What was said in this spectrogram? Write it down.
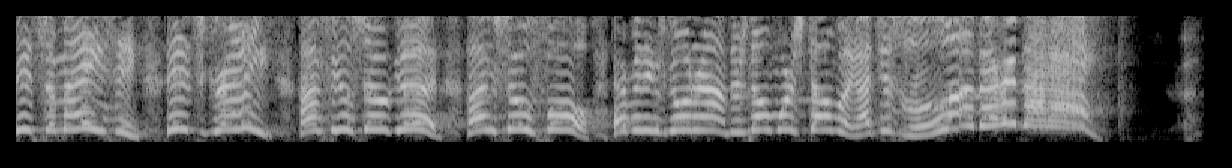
It's amazing. It's great. I feel so good. I'm so full. Everything's going around. There's no more stumbling. I just love everybody.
